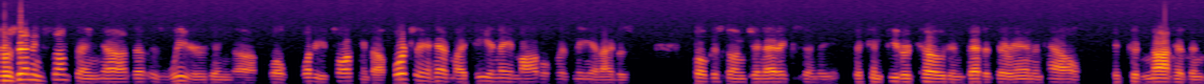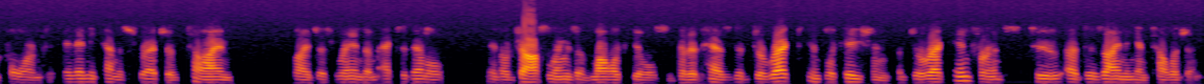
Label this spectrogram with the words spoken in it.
presenting something uh, that was weird. And uh, well, what are you talking about? Fortunately, I had my DNA model with me, and I was focused on genetics and the, the computer code embedded therein, and how it could not have been formed in any kind of stretch of time by just random accidental you know jostlings of molecules but it has the direct implication a direct inference to a designing intelligence.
